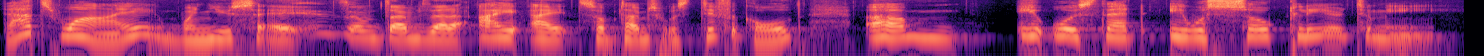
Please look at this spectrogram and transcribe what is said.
That's why when you say sometimes that I, I sometimes was difficult, um, it was that it was so clear to me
